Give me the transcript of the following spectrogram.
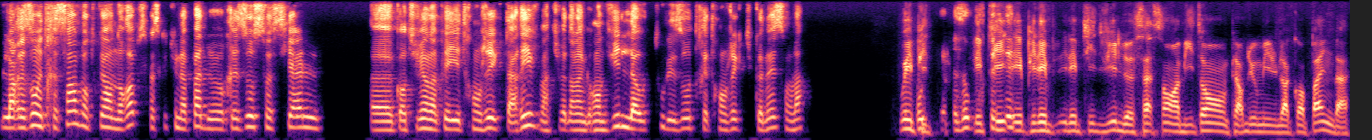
la raison est très simple, en tout cas en Europe, c'est parce que tu n'as pas de réseau social euh, quand tu viens d'un pays étranger et que tu arrives, ben, tu vas dans la grande ville là où tous les autres étrangers que tu connais sont là. Oui, puis, les petits, et puis les, les, petites villes de 500 habitants perdues au milieu de la campagne, bah,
